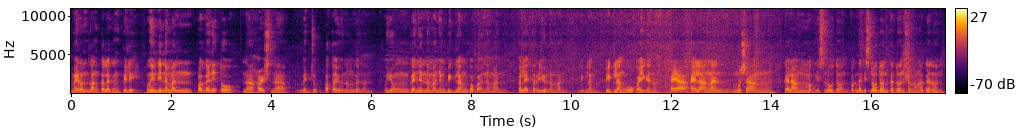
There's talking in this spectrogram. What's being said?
Meron lang talagang pili. Kung hindi naman pa ganito, na harsh na medyo patayo ng ganun, o yung ganyan naman, yung biglang baba naman, pa-letter U naman, biglang, biglang hukay ganun. Kaya kailangan mo siyang, kailangan mo mag-slow down. Pag nag-slow down ka doon sa mga ganun,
